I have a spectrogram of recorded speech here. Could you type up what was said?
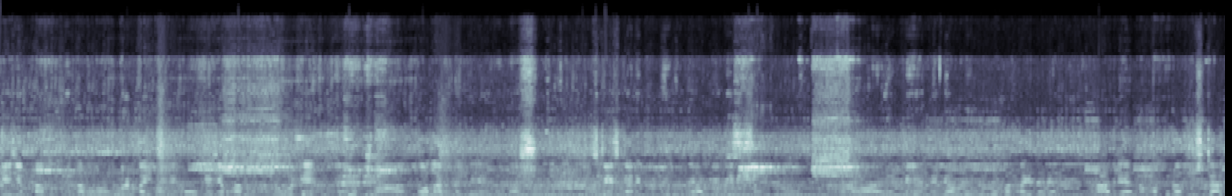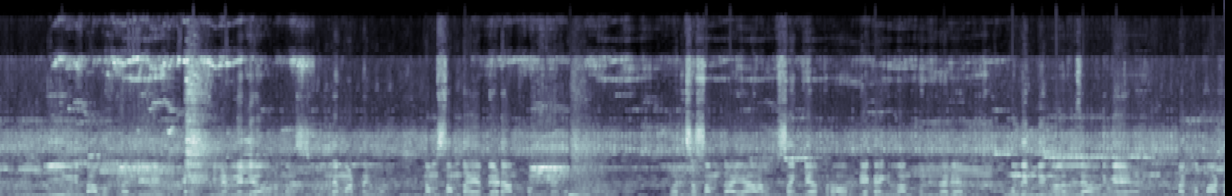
ಕೆ ಜಿ ಎಫ್ ತಾಲೂಕಿನಿಂದ ಹೊರಡ್ತಾ ಇದ್ದೀವಿ. ಕೆ ಜಿ ಎಫ್ ತಾಲೂಕಿನಿಂದ ಹೋಗಿ ಕೋಲಾರದಲ್ಲಿ ಒಂದು ಸ್ಟೇಜ್ ಕಾರ್ಯಕ್ರಮ ಇರುತ್ತೆ. ಅಲ್ಲಿ ಡಿ ಸಿ ಸಾಹೇಬರು M P M L A ಅವರು ಎಲ್ಲರೂ ಬರ್ತಾ ಇದ್ದಾರೆ. ಆದರೆ ನಮ್ಮ ದುರದೃಷ್ಟ ಈ ತಾಲೂಕಿನಲ್ಲಿ ಎಂ ಎಲ್ ಎ ಅವರು ನಮ್ಮ ಮಾಡ್ತಾ ಇಲ್ಲ. ನಮ್ಮ ಸಮುದಾಯ ಬೇಡ ಅಂದ್ಕೊಂಡಿದ್ದಾರೆ. ವರಿಷ್ಠ ಸಮುದಾಯ ಅಲ್ಪಸಂಖ್ಯಾತರು ಅವ್ರು ಬೇಕಾಗಿಲ್ಲ ಅಂದ್ಕೊಂಡಿದ್ದಾರೆ. ಮುಂದಿನ ದಿನಗಳಲ್ಲಿ ಅವರಿಗೆ ತಕ್ಕ ಪಾಠ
